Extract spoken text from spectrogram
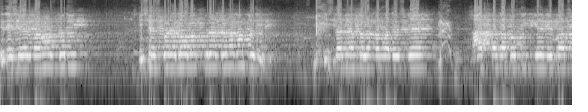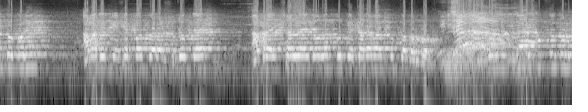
এদেশের মানুষ যদি বিশেষ করে দৌলতপুরের জনগণ যদি ইসলামী আন্দোলন বাংলাদেশকে হাত পাকা প্রতীককে নির্বাচিত করে আমাদেরকে খেদমত করার সুযোগ দেন আমরা ইনশাল্লাহ দৌলতপুরকে চাঁদাবাজ মুক্ত করব। মুক্ত করব।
